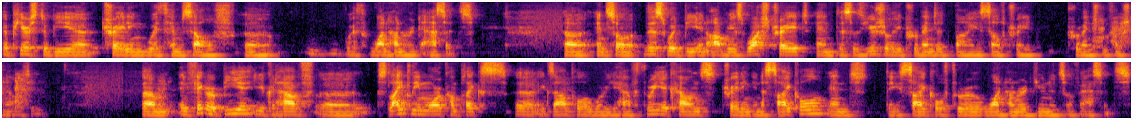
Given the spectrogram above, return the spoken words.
appears to be uh, trading with himself uh, with 100 assets. Uh, and so this would be an obvious wash trade, and this is usually prevented by self-trade prevention functionality. Um, in figure B, you could have a slightly more complex uh, example where you have three accounts trading in a cycle and they cycle through 100 units of assets.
